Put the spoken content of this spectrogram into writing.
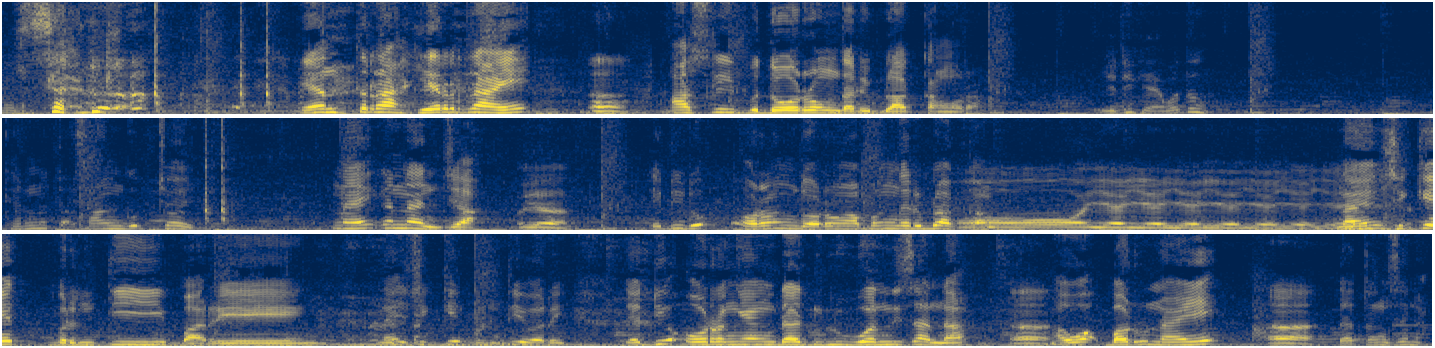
yang terakhir naik Ah. asli bedorong dari belakang orang Jadi kayak apa tuh? karena tak sanggup coy naik kan nanjak Oh iya. jadi do- orang dorong abang dari belakang Oh iya iya iya iya iya iya. iya. naik sikit berhenti baring naik sikit berhenti baring jadi orang yang dah duluan di sana Ah. awak baru naik Ah. datang sana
